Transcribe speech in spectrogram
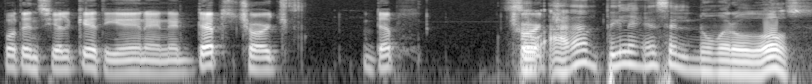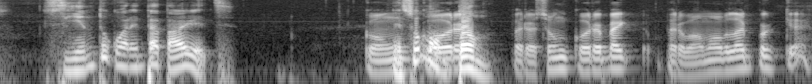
potencial que tiene. En el depth chart, depth So, chart Adam Thielen es el número 2. 140 targets. Con Es un quarter- montón. Pero es un quarterback, pero vamos a hablar por qué.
